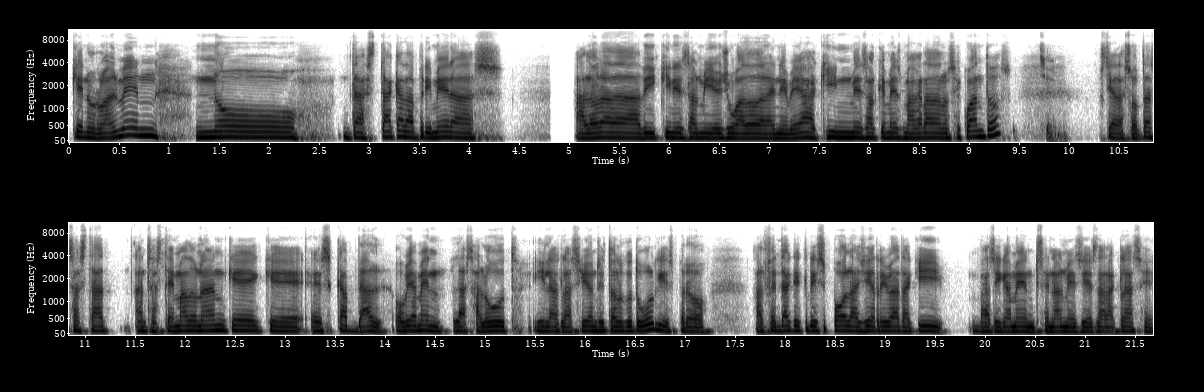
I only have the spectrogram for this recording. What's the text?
que normalment no destaca de primeres a l'hora de dir quin és el millor jugador de la NBA, quin és el que més m'agrada, no sé quantos. Sí. Hòstia, de sobte estat, ens estem adonant que, que és cap dalt. Òbviament, la salut i les lesions i tot el que tu vulguis, però el fet de que Chris Paul hagi arribat aquí, bàsicament sent el més llest de la classe,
